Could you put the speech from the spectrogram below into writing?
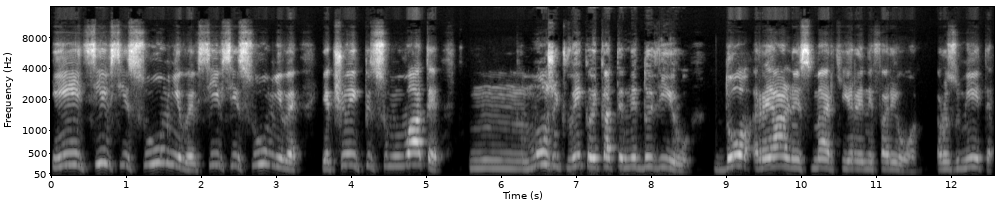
І ці всі сумніви, всі всі сумніви, якщо їх підсумувати, можуть викликати недовіру до реальної смерті Ірини Фаріон. Розумієте,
